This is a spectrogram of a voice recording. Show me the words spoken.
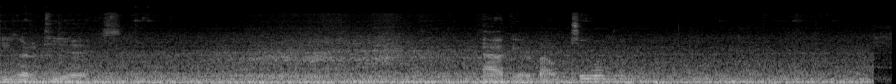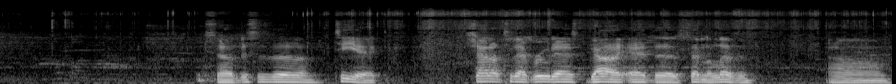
These are the tea eggs. I'll get about two of them. So this is a tea eggs. Shout out to that rude ass guy at the 7-Eleven. Um,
